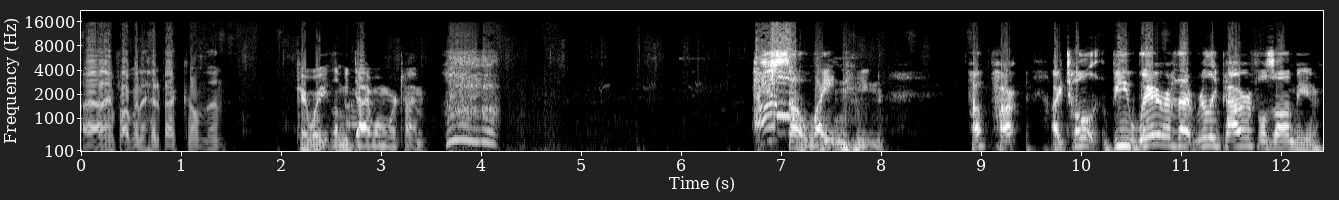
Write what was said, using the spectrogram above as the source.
Alright, I'm probably gonna head back home then. Okay, wait, let me die one more time. I just saw lightning. How power- I told- beware of that really powerful zombie.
